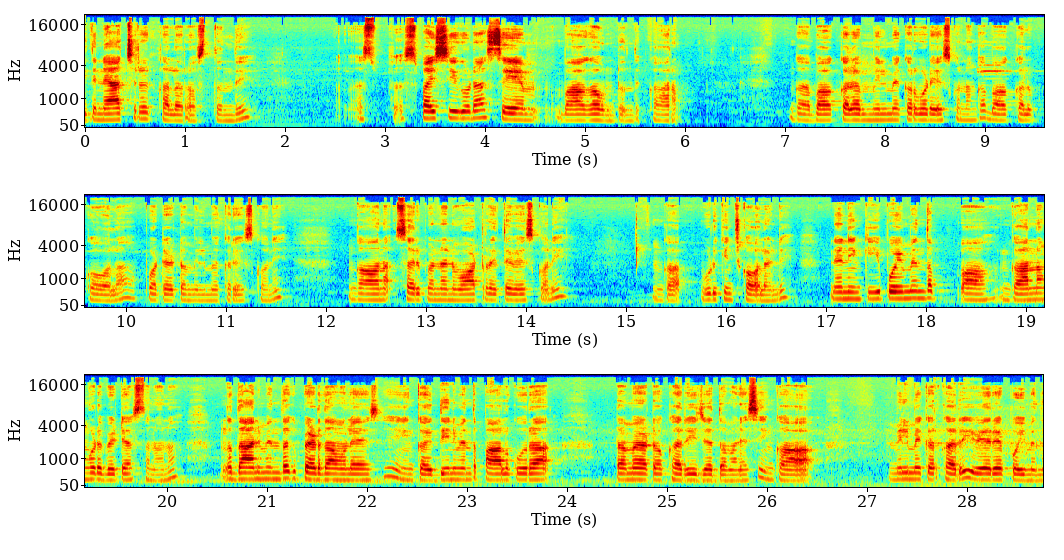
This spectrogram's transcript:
ఇది న్యాచురల్ కలర్ వస్తుంది. స్పైసీ కూడా సేమ్ బాగా ఉంటుంది కారం. ఇంకా బాగా కల మిల్ మేకర్ కూడా వేసుకున్నాక బాగా కలుపుకోవాలా పొటాటో మిల్ మేకర్ వేసుకొని ఇంకా సరిపడిన వాటర్ అయితే వేసుకొని ఇంకా ఉడికించుకోవాలండి. నేను ఇంక ఈ పొయ్యి మీద ఇంకా అన్నం కూడా పెట్టేస్తున్నాను. ఇంకా దాని మీదకి పెడదాములేసి ఇంకా దీని మీద పాలకూర టమాటో కర్రీ చేద్దామనేసి ఇంకా మిల్ మేకర్ కర్రీ వేరే పొయ్యి మీద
